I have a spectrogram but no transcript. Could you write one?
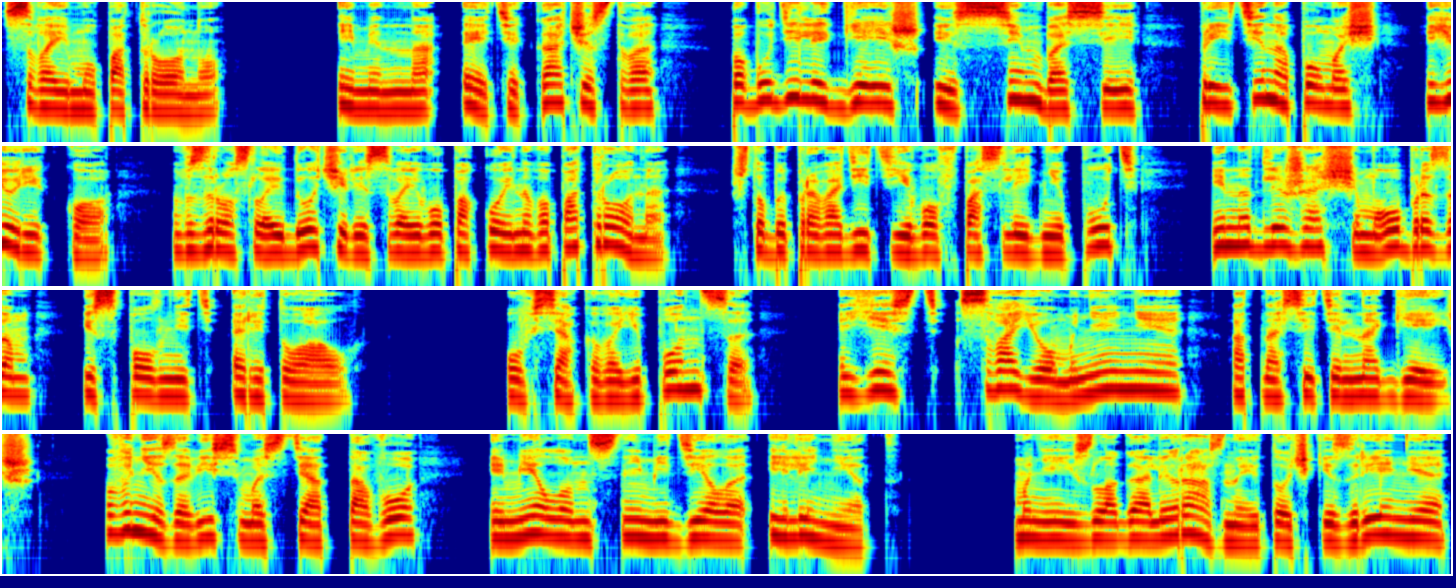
своему патрону. Именно эти качества побудили гейш из Симбаси прийти на помощь Юрико, взрослой дочери своего покойного патрона, чтобы проводить его в последний путь и надлежащим образом исполнить ритуал. У всякого японца есть свое мнение относительно гейш, вне зависимости от того, имел он с ними дело или нет. Мне излагали разные точки зрения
